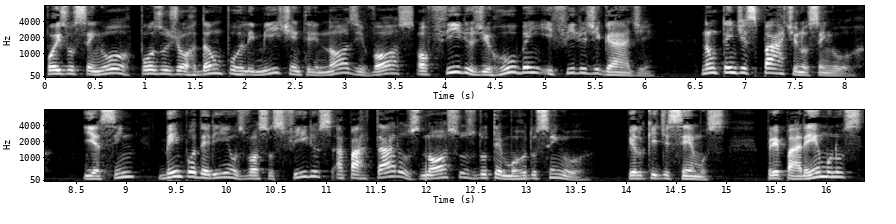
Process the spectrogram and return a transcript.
Pois o Senhor pôs o Jordão por limite entre nós e vós, ó filhos de Ruben e filhos de Gade. Não tendes parte no Senhor. E assim, bem poderiam os vossos filhos apartar os nossos do temor do Senhor. Pelo que dissemos: Preparemo-nos,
